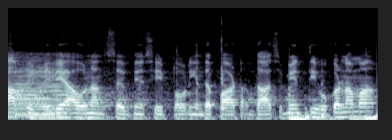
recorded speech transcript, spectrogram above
ਆਪੇ ਮਿਲਿਆ ਆਨੰਦ ਸਾਹਿਬ ਦੀਆਂ ਸੇ ਪੌੜੀਆਂ ਦਾ ਪਾਠ ਅਰਦਾਸ ਬੇਨਤੀ ਹੁਕਰਨਾਮਾ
